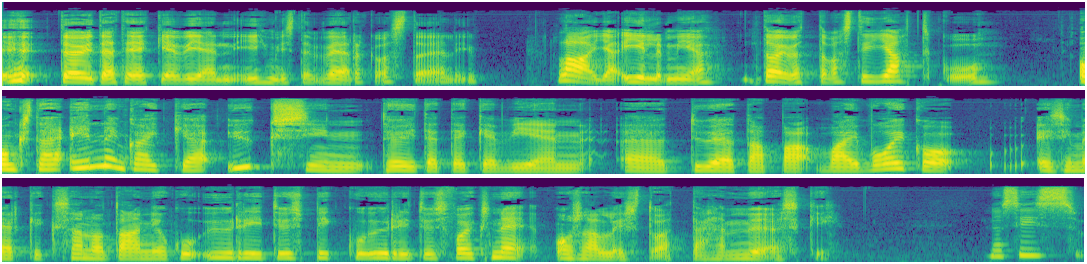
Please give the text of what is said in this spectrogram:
töitä tekevien ihmisten verkosto, eli laaja ilmiö. Toivottavasti jatkuu. Onko tämä ennen kaikkea yksin töitä tekevien ö, työtapa vai voiko esimerkiksi sanotaan joku yritys, pikkuyritys, voiko ne osallistua tähän myöskin? No siis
